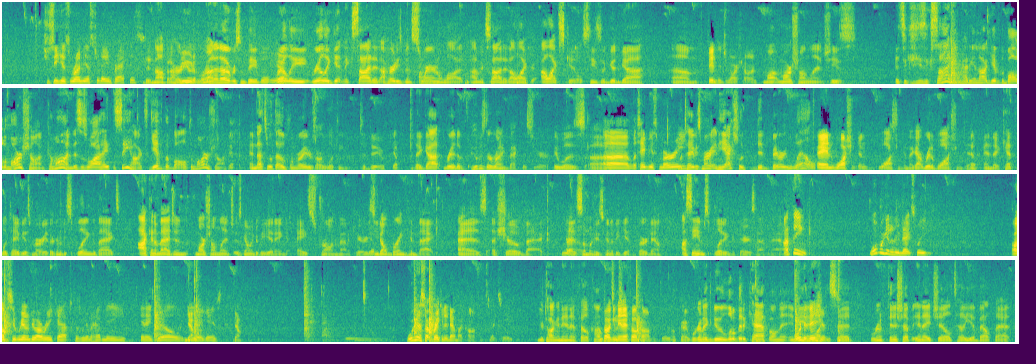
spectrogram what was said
did you see his run yesterday in practice? Did not, but I heard Beautiful. he was running over some people. Yep. Really, really getting excited. I heard he's been swearing a lot. I'm excited. I like I like Skittles. He's a good guy. Um, Vintage Marshawn. Mar- Marshawn Lynch. He's it's he's exciting. How do you not give the ball to Marshawn? Come on, this is why I hate the Seahawks. Give the ball to Marshawn, Yep. and that's what the Oakland Raiders are looking to do. Yep. They got rid of who was their running back this year? It was uh, Uh, Latavius Murray Latavius Murray, and he actually did very well. and Washington. Washington. They got rid of Washington, Yep. and they kept Latavius Murray. They're going to be splitting the bags. I can imagine Marshawn Lynch is going to be getting a strong amount of carries. Yep. You don't bring him back as a show back, No. as someone who's going to be getting third down. I see him splitting the carries half and half. I think what we're going to do next week. Obviously, we're going to do our recaps because we're going to have many NHL and Yeah. UA games. Yeah. We're going to start breaking it down by conference next week. You're talking NFL I'm talking NFL conferences. Okay, we're going to do a little bit of cap on the NBA, like you said. We're going to finish up NHL, tell you about that.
